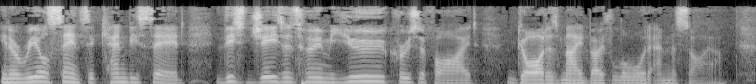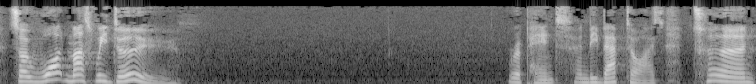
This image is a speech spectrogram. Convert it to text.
In a real sense, it can be said, this Jesus whom you crucified, God has made both Lord and Messiah. So what must we do? Repent and be baptized. Turn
